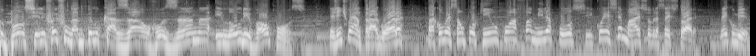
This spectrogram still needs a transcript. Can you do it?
Do Ponce ele foi fundado pelo casal Rosana e Lourival Ponce. E a gente vai entrar agora para conversar um pouquinho com a família Ponce e conhecer mais sobre essa história. Vem comigo!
